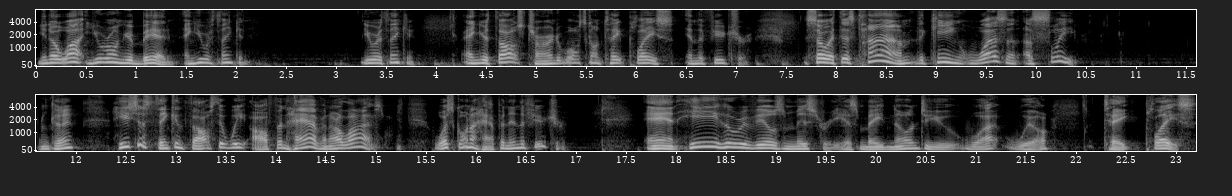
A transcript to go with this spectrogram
you know what? You were on your bed and you were thinking. You were thinking. And your thoughts turned to what's going to take place in the future. So at this time, the king wasn't asleep. Okay? He's just thinking thoughts that we often have in our lives. What's going to happen in the future? And he who reveals mystery has made known to you what will take place.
